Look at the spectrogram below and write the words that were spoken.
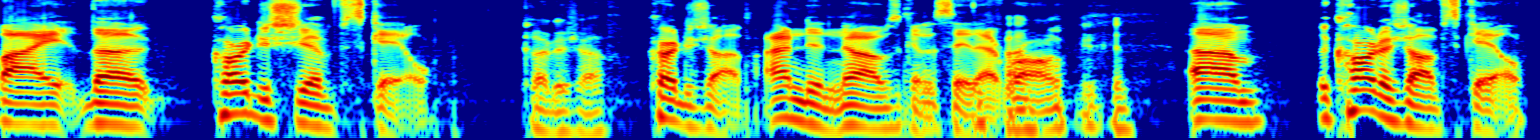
by the Kardashev scale. Kardashev. Kardashev. I didn't know I was going to say that wrong um, the Kardashev scale.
